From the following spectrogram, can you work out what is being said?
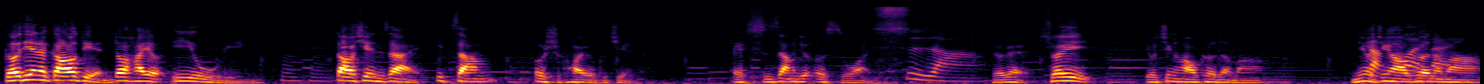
隔天的高点都还有一五零，到现在一张二十块又不见了，哎，十张就二十万。是啊，对不对？所以有金豪科的吗？你有金豪科的吗？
